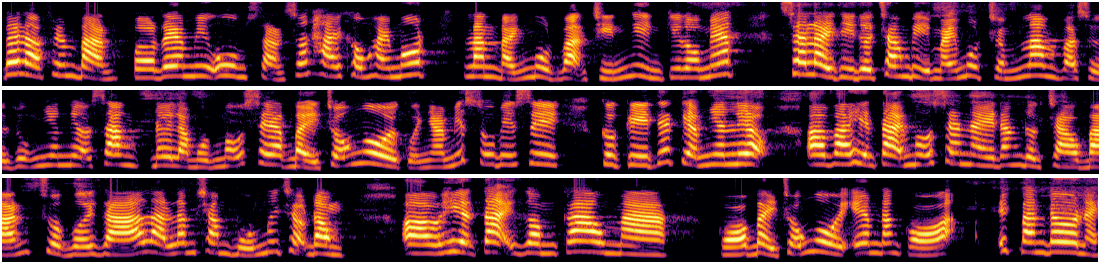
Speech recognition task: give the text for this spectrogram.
Đây là phiên bản Premium sản xuất 2021, lăn bánh 1 vạn 9 nghìn km. Xe này thì được trang bị máy 1.5 và sử dụng nhiên liệu xăng. Đây là một mẫu xe 7 chỗ ngồi của nhà Mitsubishi, cực kỳ tiết kiệm nhiên liệu. À, và hiện tại mẫu xe này đang được chào bán chuộc với giá là 540 triệu đồng. À, hiện tại gầm cao mà có 7 chỗ ngồi em đang có Expander này,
